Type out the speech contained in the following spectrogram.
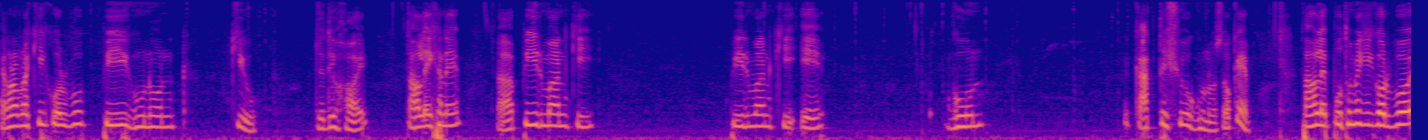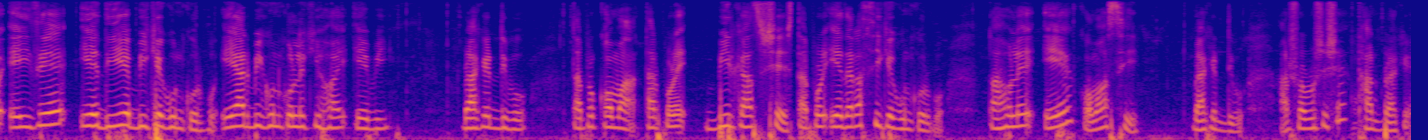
এখন আমরা কি করব? পি গুণন কিউ যদি হয়, তাহলে এখানে পির মান কি? পির মান কি এ গুণ কার্তেশীয় গুণস ওকে তাহলে প্রথমে কি করব? এই যে এ দিয়ে বি কে গুণ করব। এ আর বি গুণ করলে কি হয়? এ বি ব্র্যাকেট দিব। তারপর কমা। তারপরে বির কাজ শেষ। তারপর এ দ্বারা সি কে গুণ করব। তাহলে এ কমা সি ব্র্যাকেট দিব। আর সর্বশেষে থার্ড ব্র্যাকেট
